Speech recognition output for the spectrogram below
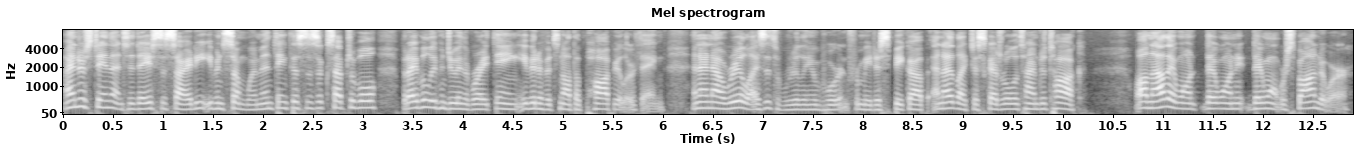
I understand that in today's society, even some women think this is acceptable, but I believe in doing the right thing, even if it's not the popular thing. And I now realize it's really important for me to speak up, and I'd like to schedule a time to talk. Well, now they won't. They won't. They won't respond to her.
